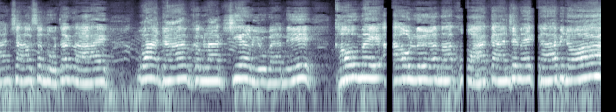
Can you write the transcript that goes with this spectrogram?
านชาวสมุทรทั้งหลาย ว่าน้ำกำลังเชี่ยวอยู่แบบนี้ เขาไม่เอาเรือมาขวางกันใช่ไหมครับพี่น้อง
